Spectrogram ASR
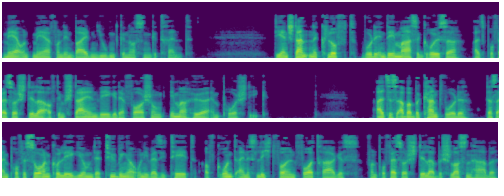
mehr und mehr von den beiden Jugendgenossen getrennt. Die entstandene Kluft wurde in dem Maße größer, als Professor Stiller auf dem steilen Wege der Forschung immer höher emporstieg. Als es aber bekannt wurde, dass ein Professorenkollegium der Tübinger Universität aufgrund eines lichtvollen Vortrages von Professor Stiller beschlossen habe,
